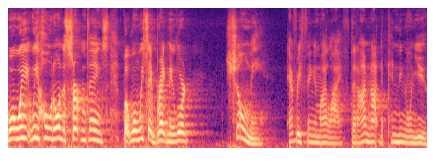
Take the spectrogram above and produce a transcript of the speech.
Well, we, we hold on to certain things, but when we say, Break me, Lord, show me everything in my life that I'm not depending on you.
